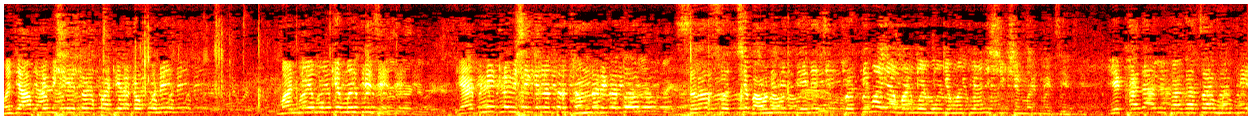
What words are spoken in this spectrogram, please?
म्हणजे आपल्या विषयाचा पाठीराखा कोण आहे माननीय मुख्यमंत्रीच आहे कॅबिनेटला विषय केल्यानंतर थांबणार आहे का तो? सरळ स्वच्छ भावनेने देण्याची प्रतिमा या माननीय मुख्यमंत्री आणि शिक्षण मंत्रीची. एखाद्या विभागाचा मंत्री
